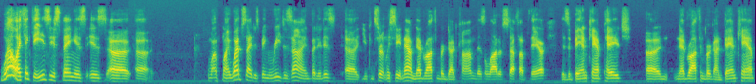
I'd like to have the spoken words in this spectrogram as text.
well, I think the easiest thing is is uh, uh, my website is being redesigned, but it is uh, you can certainly see it now. NedRothenberg.com. There's a lot of stuff up there. There's a Bandcamp page, uh, Ned Rothenberg on Bandcamp.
